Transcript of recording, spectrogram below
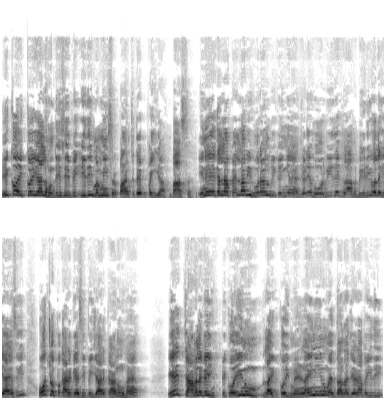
ਇੱਕੋ ਇੱਕੋ ਹੀ ਗੱਲ ਹੁੰਦੀ ਸੀ ਵੀ ਇਹਦੀ ਮੰਮੀ ਸਰਪੰਚ ਤੇ ਭਈਆ, ਬਸ। ਇਹਨੇ ਇਹ ਗੱਲਾਂ ਪਹਿਲਾਂ ਵੀ ਹੋਰਾਂ ਨੂੰ ਵੀ ਕਹੀਆਂ ਆ, ਜਿਹੜੇ ਹੋਰ ਵੀ ਇਹਦੇ ਖਿਲਾਫ ਵੀਡੀਓ ਲਈ ਆਏ ਸੀ, ਉਹ ਚੁੱਪ ਕਰ ਗਏ ਸੀ ਵੀ ਯਾਰ ਕਾਹਨੂੰ ਹੈ? ਇਹ ਚਾਮਲ ਗਈ ਵੀ ਕੋਈ ਇਹਨੂੰ ਲਾਈਕ ਕੋਈ ਮਿਲਣਾ ਹੀ ਨਹੀਂ ਇਹਨੂੰ ਇਦਾਂ ਦਾ ਜਿਹੜਾ ਵੀ ਇਹਦੀ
